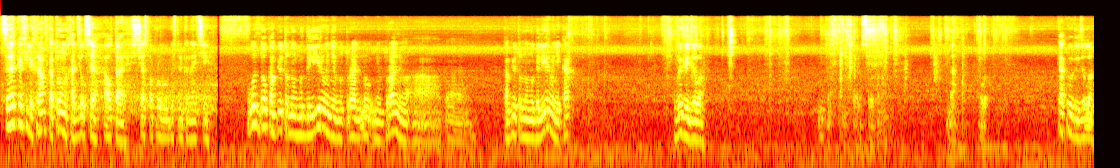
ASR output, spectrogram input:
церковь или храм, в котором находился алтарь. Сейчас попробую быстренько найти. Вплоть до компьютерного моделирования в натуральную, ну не натуральную, а компьютерного моделирования, как выглядело Вот она. Да, вот. Как выглядела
